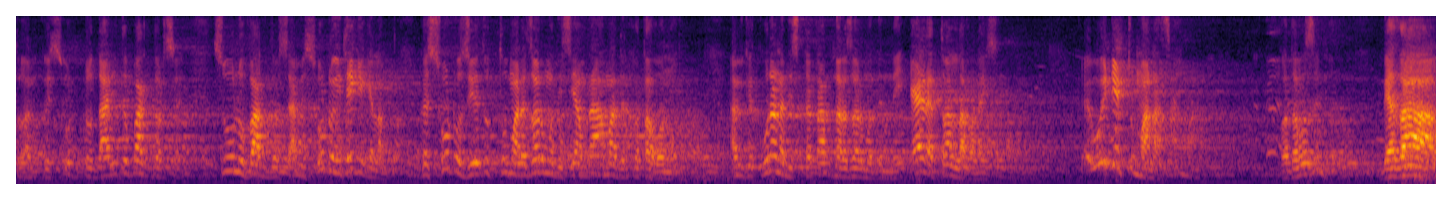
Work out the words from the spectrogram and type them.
তো। আমি ছোট্ট, দাড়ি তো পাক ধরছে চুলও পাক ধরছে। আমি ছোটই থেকে গেলাম। ছোট যেহেতু তোমার জন্ম দিছি, আমরা আমাদের কথা আমি কোরআনে আপনারা জন্মদিন নেই, এড়ে তো আল্লাহ বানাইছে। ওইটা একটু মানা যায়। কথা বলছেন? বেজাল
